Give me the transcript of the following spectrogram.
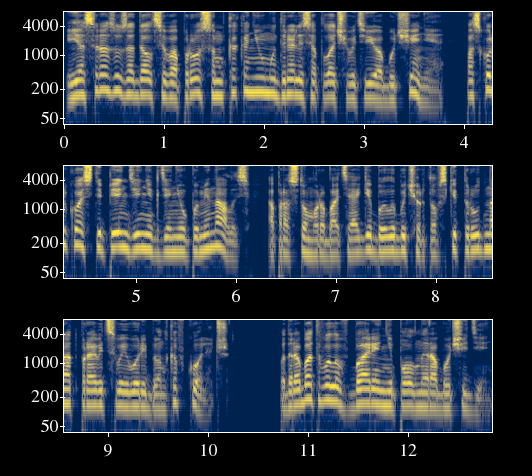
и я сразу задался вопросом, как они умудрялись оплачивать ее обучение, поскольку о стипендии нигде не упоминалось, а простому работяге было бы чертовски трудно отправить своего ребенка в колледж. Подрабатывала в баре неполный рабочий день.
